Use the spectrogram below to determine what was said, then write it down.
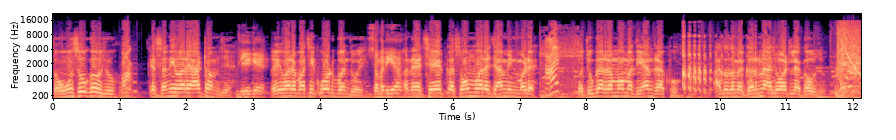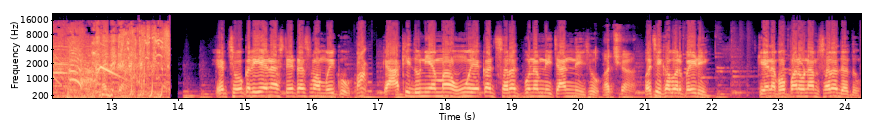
તો હું શું કહું છું? કે શનિવારે આઠમ છે. ઠીક હે. રવિવારે પાછી કોર્ટ બંધ હોય. સમજ ગયા? અને છેક સોમવારે જામીન મળે. તો જુગાર રમવામાં ધ્યાન રાખવું. આ તો તમે ઘરના છો એટલે કહું છું. એક છોકરીએ એના સ્ટેટસમાં મૂક્યું કે આખી દુનિયામાં હું એક જ શરદ પૂનમની ચાંદની છું. પછી ખબર પડી કે એના પપ્પા નું નામ શરદ હતું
